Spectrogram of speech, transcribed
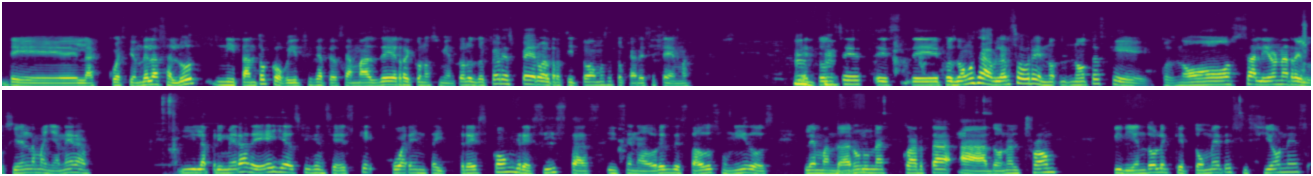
de la cuestión de la salud, ni tanto COVID, fíjate, o sea, más de reconocimiento a los doctores, pero al ratito vamos a tocar ese tema. Entonces, este, pues vamos a hablar sobre notas que pues no salieron a relucir en la mañanera. Y la primera de ellas, fíjense, es que 43 congresistas y senadores de Estados Unidos le mandaron una carta a Donald Trump pidiéndole que tome decisiones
